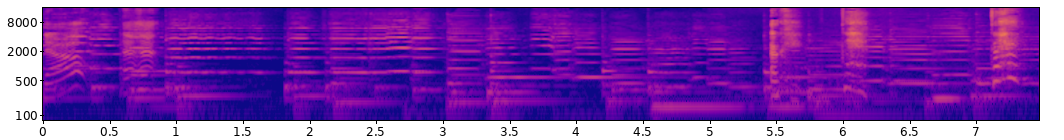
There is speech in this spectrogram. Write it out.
No. Uh-uh. Okay, go ahead. Go ahead.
